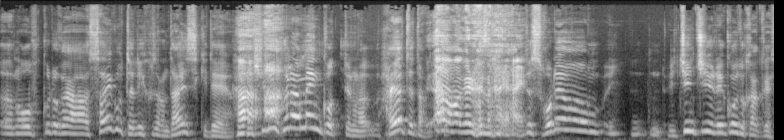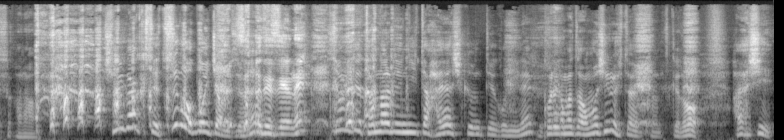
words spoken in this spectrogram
あのおふくろが西郷輝彦さん大好きでは星のフラメンコっていうのが流行ってたんですあ、わかります。はいはい。で。それをい一日中レコードかけてたから 中学生すぐ覚えちゃうんですよそうねですよね。それで隣にいた林くんっていう子にねこれがまた面白い人だったんですけど「林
